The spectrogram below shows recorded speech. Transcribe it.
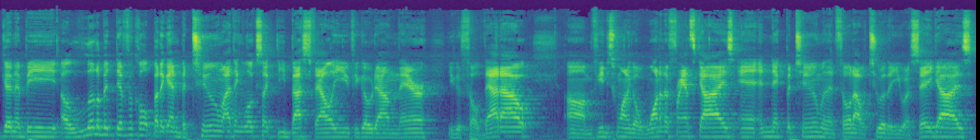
going to be a little bit difficult. But again, Batum, I think, looks like the best value. If you go down there, you could fill that out. Um, if you just want to go one of the France guys and, and, Nick Batum and then fill it out with two other USA guys,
